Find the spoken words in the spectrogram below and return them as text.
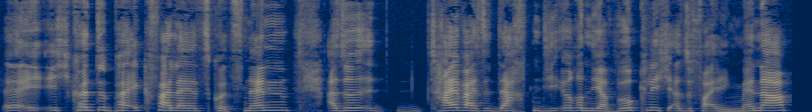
Äh, ich könnte ein paar Eckpfeiler jetzt kurz nennen. Also, teilweise dachten die Irren ja wirklich, also vor allen Dingen Männer,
